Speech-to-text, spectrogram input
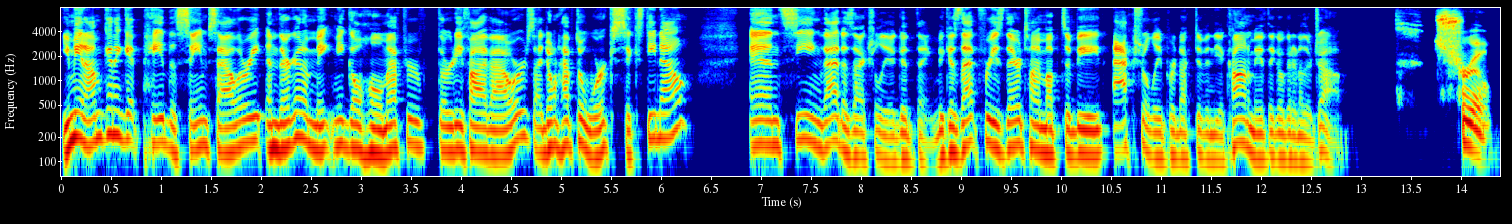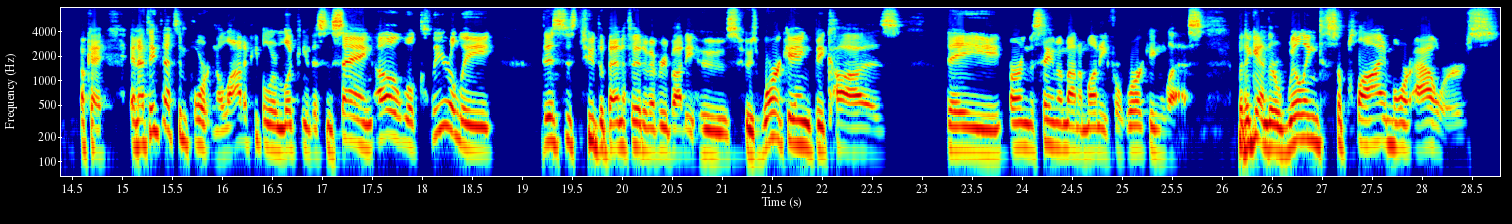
You mean I'm going to get paid the same salary and they're going to make me go home after 35 hours? I don't have to work 60 now? And seeing that is actually a good thing because that frees their time up to be actually productive in the economy if they go get another job. True. Okay. And I think that's important. A lot of people are looking at this and saying, oh, well, clearly this is to the benefit of everybody who's who's working because they earn the same amount of money for working less. But again, they're willing to supply more hours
